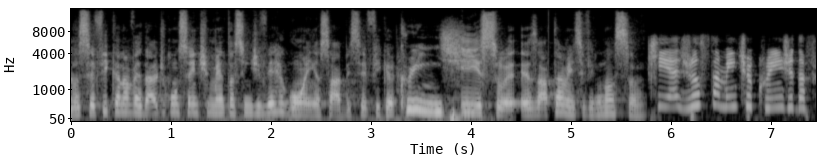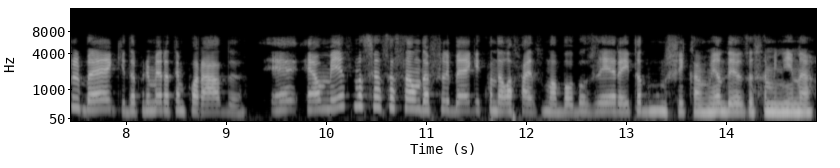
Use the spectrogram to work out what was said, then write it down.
Você fica, na verdade, com um sentimento, assim, de vergonha, sabe? Você fica... Cringe. Isso, exatamente. Você fica, nossa... Que é justamente o cringe da Fleabag, da primeira temporada. É, é a mesma sensação da Fleabag quando ela faz uma baboseira e todo mundo fica, meu Deus, essa menina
